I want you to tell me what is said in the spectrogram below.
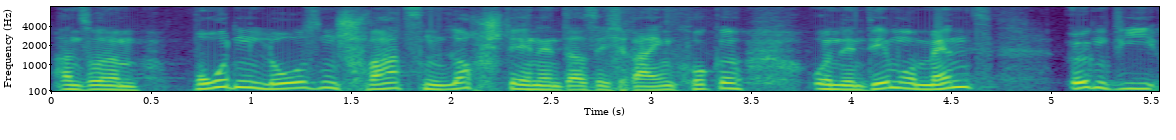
an so einem bodenlosen schwarzen Loch stehen, in das ich reingucke und in dem Moment irgendwie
